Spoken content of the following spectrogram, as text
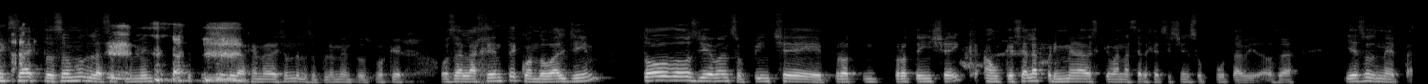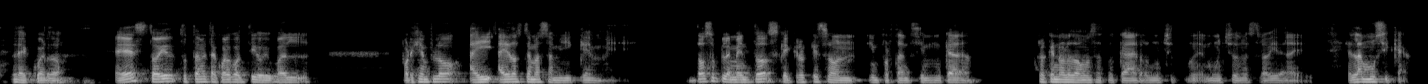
exacto, somos la, la generación de los suplementos, porque, o sea, la gente cuando va al gym, todos llevan su pinche protein shake, aunque sea la primera vez que van a hacer ejercicio en su puta vida, o sea, y eso es neta. De acuerdo. Estoy totalmente de acuerdo contigo. Igual, por ejemplo, hay, hay dos temas a mí que me... Dos suplementos que creo que son importantes y nunca, creo que no los vamos a tocar mucho, mucho en nuestra vida. Es la música.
